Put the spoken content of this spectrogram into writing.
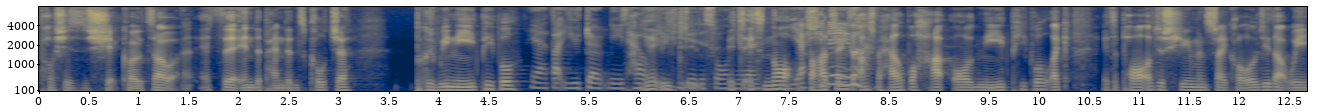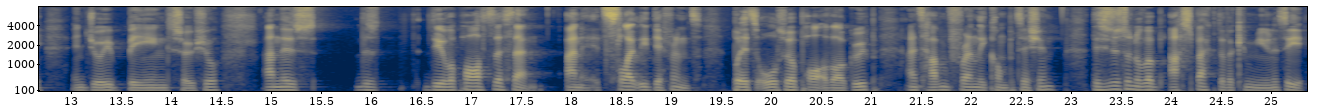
pushes the shit quotes out. It's the independence culture because we need people. Yeah, that you don't need help. you, can do, this all on it's, your it's own. not Yes, a bad thing to ask for help or ha- or need people. Like it's a part of just human psychology that we enjoy being social. And there's there's the other part of this then, and it's slightly different, but it's also a part of our group, and it's having friendly competition. This is just another aspect of a community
